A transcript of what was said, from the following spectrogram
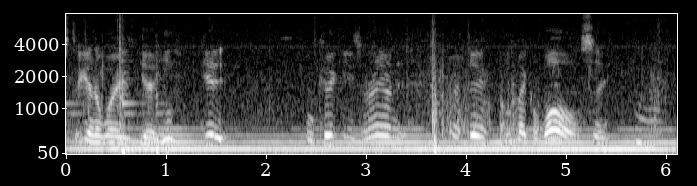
still got a ways to go. You can get it some cookies around it right there. You make a wall, see. Stuff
